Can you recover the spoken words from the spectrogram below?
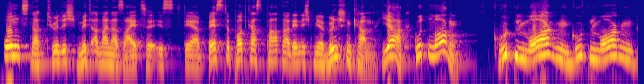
Und natürlich mit an meiner Seite ist der beste Podcast-Partner, den ich mir wünschen kann. Jörg, guten Morgen. Guten Morgen, guten Morgen.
